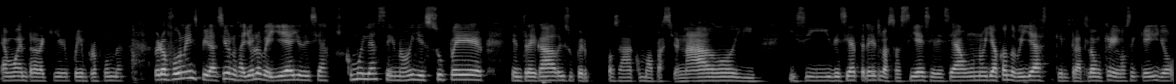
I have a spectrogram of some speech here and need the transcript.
ya voy a entrar aquí bien profunda, pero fue una inspiración, o sea, yo lo veía, yo decía, pues, ¿cómo le hace, no? Y es súper entregado y súper, o sea, como apasionado y, y si decía tres, los hacía, y si decía uno, ya cuando vi que el triatlón, que el no sé qué, y yo,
